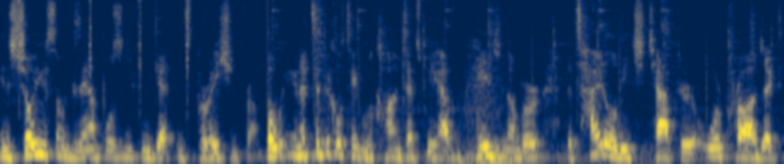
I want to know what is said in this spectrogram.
and show you some examples you can get inspiration from. So in a typical table of contents, we have the page number, the title of each chapter or project,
